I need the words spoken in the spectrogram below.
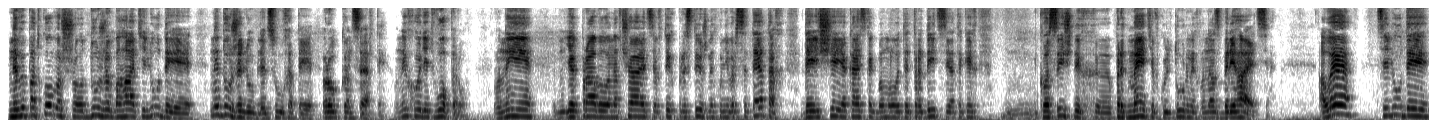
не випадково, що дуже багаті люди не дуже люблять слухати рок-концерти. Вони ходять в оперу. Вони як правило, навчаються в тих престижних університетах, де ще якась, так би мовити, традиція таких класичних е, предметів культурних вона зберігається. Але ці люди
